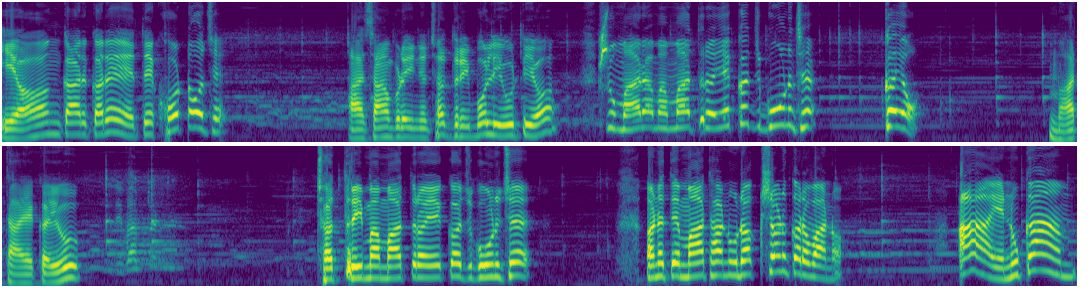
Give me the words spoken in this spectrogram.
એ અહંકાર કરે તે ખોટો છે. આ સાંભળીને છત્રી બોલી ઉઠી, હો, શું મારામાં માત્ર એક જ ગુણ છે? કયો? માતાએ કહ્યું, છત્રીમાં માત્ર એક જ ગુણ છે અને તે માથાનું રક્ષણ કરવાનો. આ એનું કામ.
